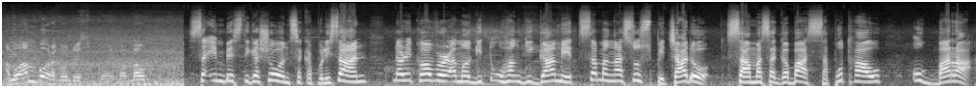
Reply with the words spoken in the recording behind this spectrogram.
Amo-ambo ra ko dress ko ibabaw. Sa investigasyon sa kapulisan, na-recover ang mga gituhang gigamit sa mga suspitsado, sama sa gabas sa puthaw ug bara.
